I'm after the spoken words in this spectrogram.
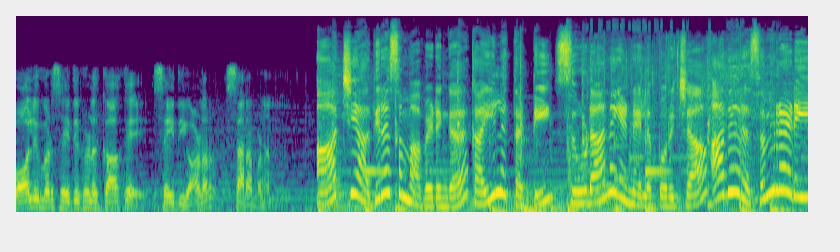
பாலிமர் செய்திகளுக்காக செய்தியாளர் சரவணன். ஆச்சி அதிரசமா விடுங்க கையில தட்டி சூடான எண்ணெயில பொரிச்சா அதிரசம் ரெடி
